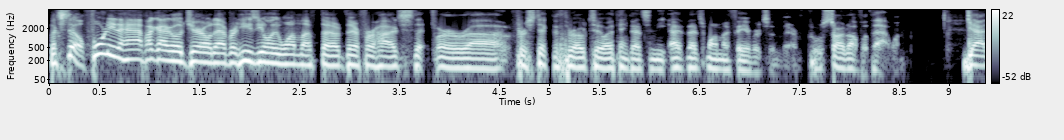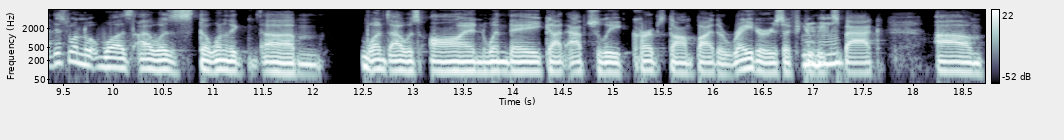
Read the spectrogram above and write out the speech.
But still, 40 and a half. I gotta go Gerald Everett. He's the only one left out there for high for uh for stick to throw to. I think that's in the, uh, that's one of my favorites in there. We'll start off with that one. Yeah, this one was I was the one of the um ones I was on when they got absolutely curb stomped by the Raiders a few Mhm. weeks back. Um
